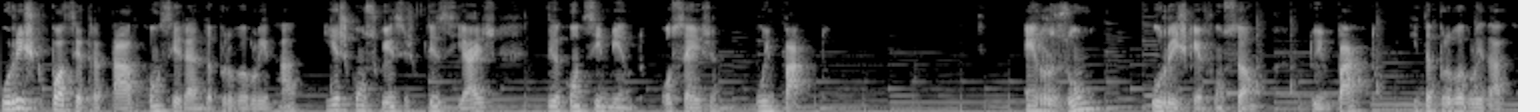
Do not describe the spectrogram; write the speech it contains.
O risco pode ser tratado considerando a probabilidade e as consequências potenciais de acontecimento ou seja, o impacto. Em resumo, o risco é função do impacto e da probabilidade.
